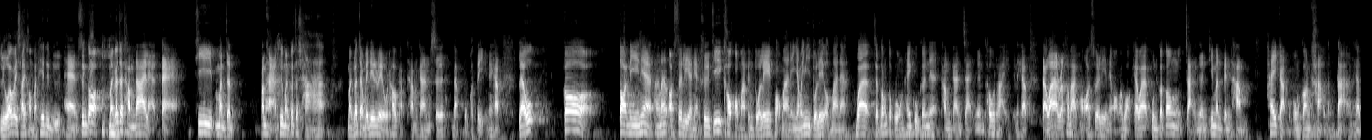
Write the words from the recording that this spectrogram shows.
หรือว่าไปใช้ของประเทศอื่น ๆ แทน ซึ่งก็มันก็จะทำได้แหละ แต่ที่มันจะปัญหาคือมันก็จะช้า มันก็จะไม่ได้เร็วเท่ากับทำการ search แบบปกตินะครับ แล้วก็ตอนนี้เนี่ยทางด้านออสเตรเลียเนี่ยคือที่เขาออกมาเป็นตัวเลขออกมาเนี่ยยังไม่มีตัวเลขออกมานะว่าจะต้องตกลงให้ Google เนี่ยทำการจ่ายเงินเท่าไหร่นะครับแต่ว่ารัฐบาลของออสเตรเลียเนี่ยออกมาบอกแค่ว่าคุณก็ต้องจ่ายเงินที่มันเป็นธรรม ให้กับองค์กรข่าวต่างๆนะครับ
